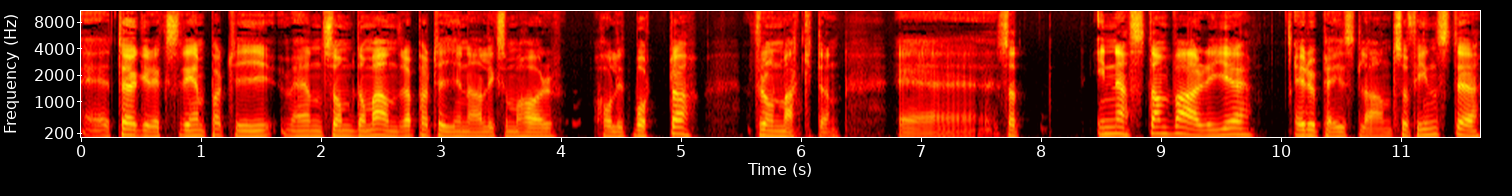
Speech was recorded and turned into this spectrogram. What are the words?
ett högerextremt parti men som de andra partierna liksom har hållit borta från makten. Eh, så att i nästan varje europeiskt land så finns det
